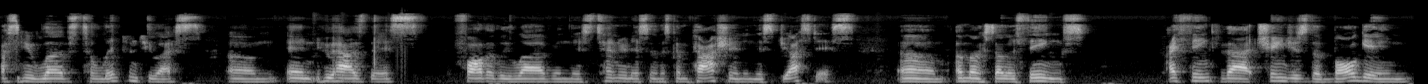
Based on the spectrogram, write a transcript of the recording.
us, who loves to listen to us, um, and who has this fatherly love and this tenderness and this compassion and this justice, um, amongst other things, I think that changes the ball game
